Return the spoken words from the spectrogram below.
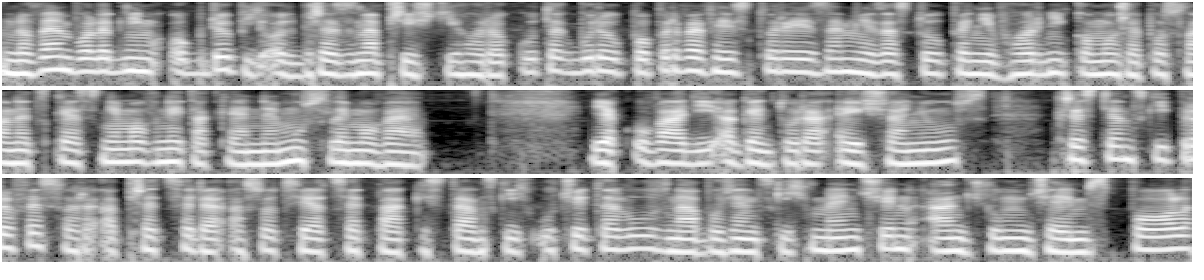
V novém volebním období od března příštího roku tak budou poprvé v historii země zastoupeni v horní komoře poslanecké sněmovny také nemuslimové. Jak uvádí agentura Asia News, křesťanský profesor a předseda Asociace pakistánských učitelů z náboženských menšin Anjum James Paul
